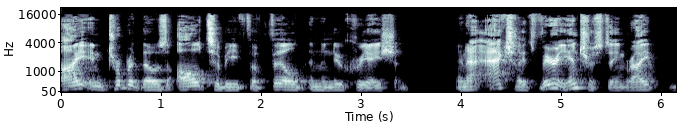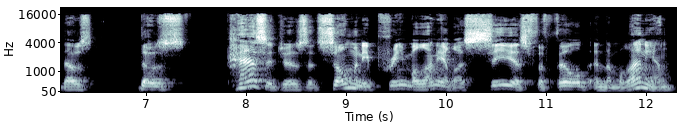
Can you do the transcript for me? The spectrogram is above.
I interpret those all to be fulfilled in the new creation. And I, actually, it's very interesting, right? Those, those passages that so many premillennialists see as fulfilled in the millennium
